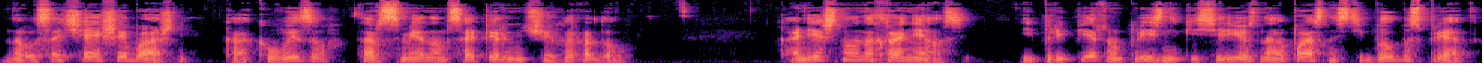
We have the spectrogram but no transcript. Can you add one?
на высочайшей башне, как вызов торсменам соперничающих городов. Конечно, он охранялся, и при первом признаке серьезной опасности был бы спрятан.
